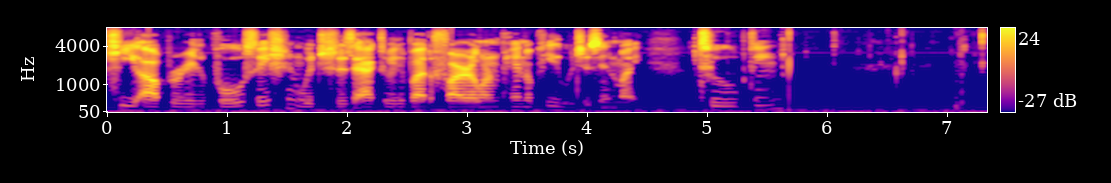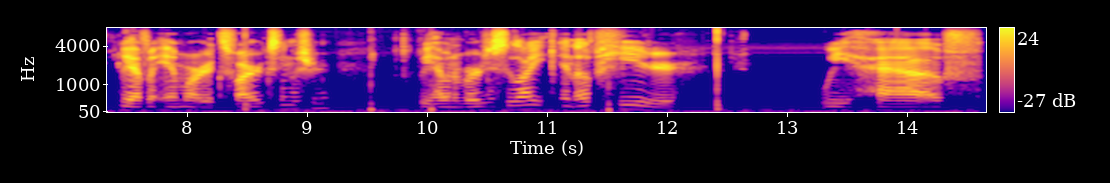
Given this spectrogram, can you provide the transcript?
key operated pull station which is activated by the fire alarm panel key which is in my tube thing. We have an Amerex fire extinguisher. We have an emergency light. And up here we have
